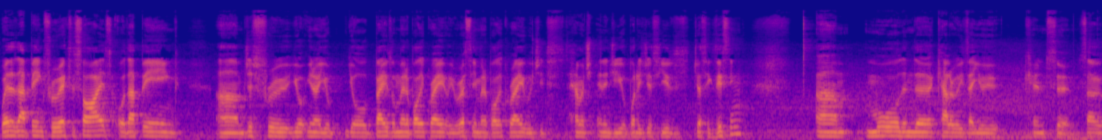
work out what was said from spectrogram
whether that being through exercise or that being um, just through your, you know, your, your basal metabolic rate or your resting metabolic rate, which is how much energy your body just uses just existing, um, more than the calories that you consume. So,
